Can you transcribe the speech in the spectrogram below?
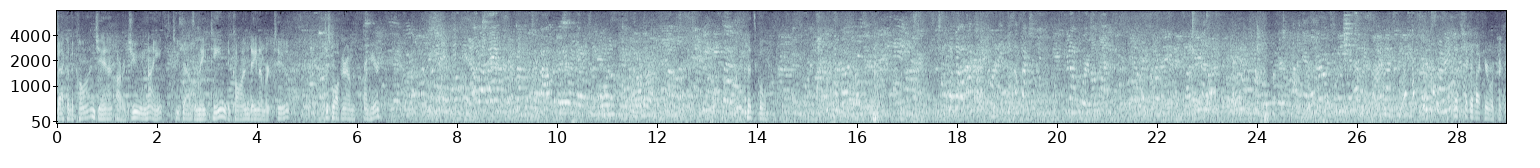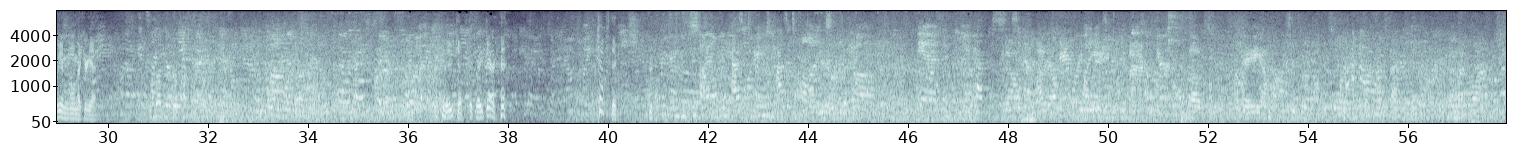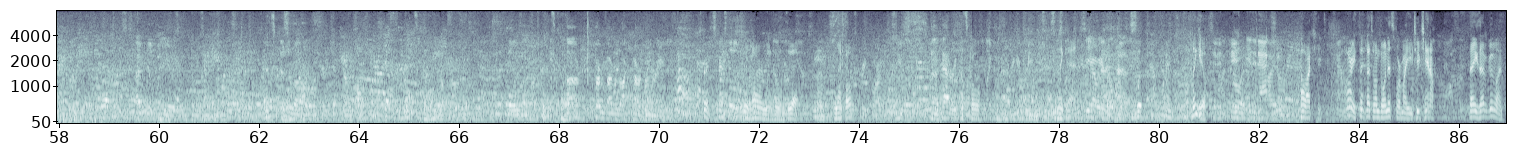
Back on the con, Jan, or June 9th, 2018, the con, day number two. Just walking around the front here. That's cool. Check back here real quick. We haven't gone back here yet. There's chapstick right there. chapstick. style has its pros, has its cons, um, and you have to is I built videos and That's This is a rocket launcher, jet powered That's cool. Uh, carbon fiber rocket powered boomerang. Great. Spins a little Ooh, Iron Man going through that. Um, isn't that cool? It's pretty far. Just use the battery. That's cool. The battery here for. Like that. See how we had a slip cap. Thank you. In, in, in action. Oh, actually. All right, th- that's what I'm doing this for my YouTube channel. Thanks. Have a good one.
